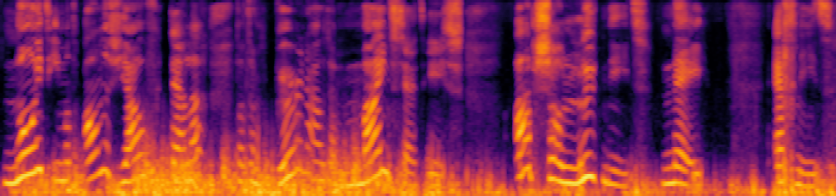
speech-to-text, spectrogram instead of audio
nooit iemand anders jou vertellen dat een burn-out een mindset is. Absoluut niet. Nee, echt niet.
